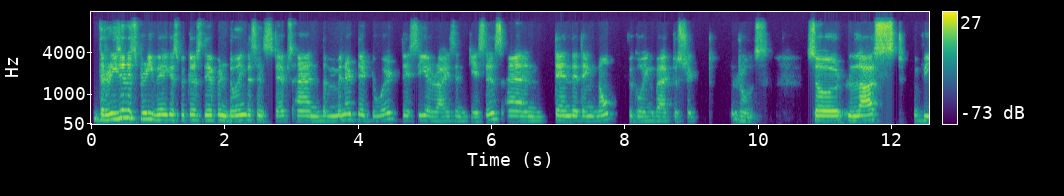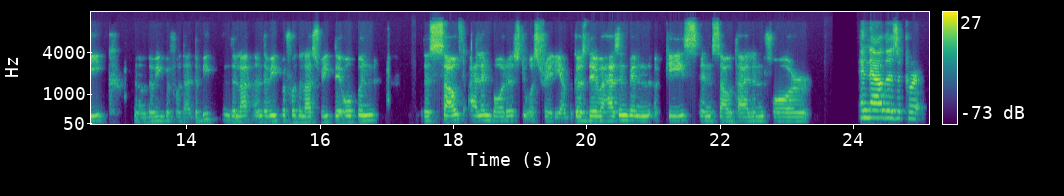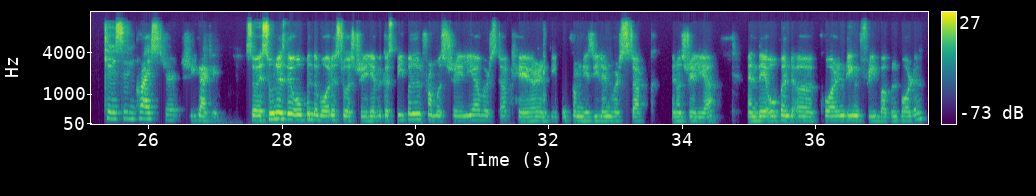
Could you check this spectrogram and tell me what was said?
The reason it's pretty vague is because they've been doing this in steps, and the minute they do it, they see a rise in cases, and then they think, nope, we're going back to strict rules. So last week, no, the week before that, the week the la- the week before the last week, they opened the South Island borders to Australia because there hasn't been a case in South Island for And now there's a case in Christchurch. Exactly. So as soon as they opened the borders to Australia, because people from Australia were stuck here and people from New Zealand were stuck in Australia, and they opened a quarantine-free bubble border.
